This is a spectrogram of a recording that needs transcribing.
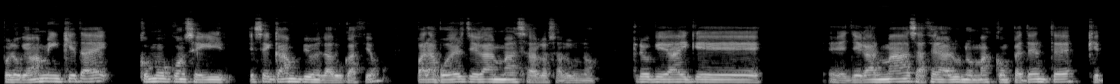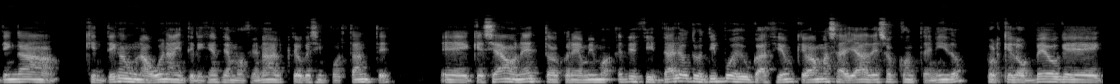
pues lo que más me inquieta es cómo conseguir ese cambio en la educación para poder llegar más a los alumnos. Creo que hay que eh, llegar más, hacer alumnos más competentes, que tengan, que tengan una buena inteligencia emocional, creo que es importante eh, que sean honestos con ellos mismos. Es decir, darle otro tipo de educación que va más allá de esos contenidos, porque los veo que,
